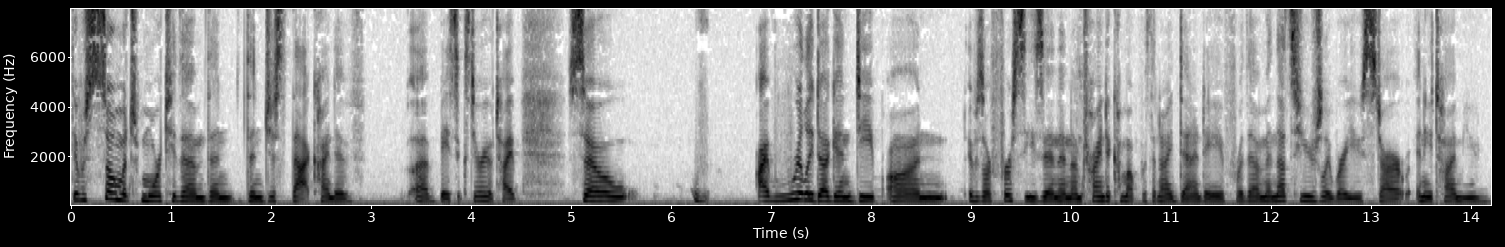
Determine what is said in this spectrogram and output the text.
there was so much more to them than than just that kind of uh, basic stereotype. So I really dug in deep on it was our first season, and I'm trying to come up with an identity for them, and that's usually where you start. Anytime you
